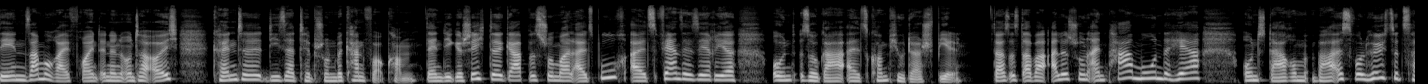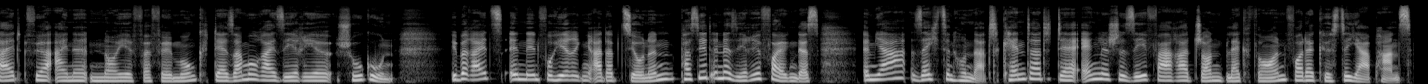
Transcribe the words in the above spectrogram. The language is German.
Den Samurai-Freundinnen unter euch könnte dieser Tipp schon bekannt vorkommen. Denn die Geschichte gab es schon mal als Buch, als Fernsehserie und sogar als Computerspiel. Das ist aber alles schon ein paar Monde her und darum war es wohl höchste Zeit für eine neue Verfilmung der Samurai-Serie Shogun. Wie bereits in den vorherigen Adaptionen passiert in der Serie Folgendes. Im Jahr 1600 kentert der englische Seefahrer John Blackthorne vor der Küste Japans.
